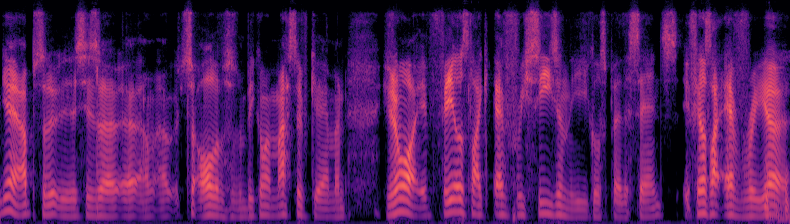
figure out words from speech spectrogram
Yeah, absolutely. This is a, a, a, it's all of a sudden become a massive game, and you know what? It feels like every season the Eagles play the Saints. It feels like every year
